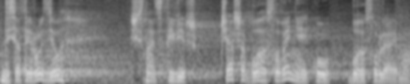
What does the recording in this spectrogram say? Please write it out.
Десятий розділ, 16 вірш. Чаша благословення, яку благословляємо,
